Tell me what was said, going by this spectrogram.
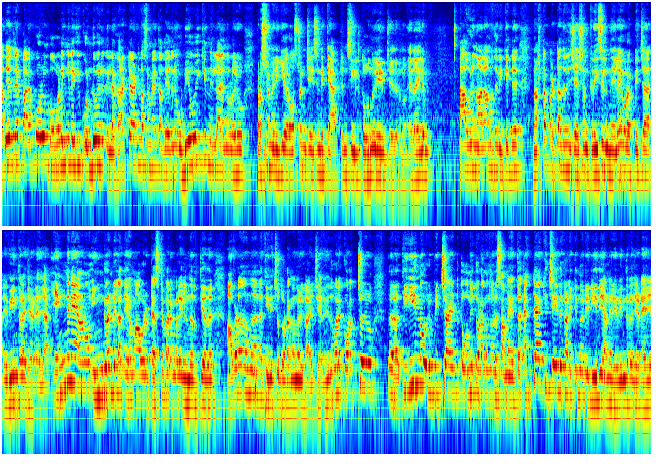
അദ്ദേഹത്തിനെ പലപ്പോഴും ബോളിങ്ങിലേക്ക് കൊണ്ടുവരുന്നില്ല. കറക്റ്റ് ആയിട്ടുള്ള സമയത്ത് അദ്ദേഹത്തിനെ ഉപയോഗിക്കുന്നില്ല എന്നുള്ളൊരു പ്രശ്നം എനിക്ക് റോസ്റ്റൺ ചേസിന്റെ ക്യാപ്റ്റൻസിയിൽ തോന്നുകയും ചെയ്തിരുന്നു. ഏതായാലും ആ ഒരു നാലാമത്തെ വിക്കറ്റ് നഷ്ടപ്പെട്ടതിന് ശേഷം ക്രീസിൽ നിലയുറപ്പിച്ച രവീന്ദ്ര ജഡേജ. എങ്ങനെയാണോ ഇംഗ്ലണ്ടിൽ അദ്ദേഹം ആ ഒരു ടെസ്റ്റ് പരമ്പരയിൽ നിർത്തിയത്? അവിടെ നിന്ന് തന്നെ തിരിച്ചു തുടങ്ങുന്ന ഒരു കാഴ്ചയായിരുന്നു. ഇതുപോലെ കുറച്ചൊരു തിരിയുന്ന ഒരു പിച്ചായിട്ട് തോന്നി തുടങ്ങുന്ന ഒരു സമയത്ത് അറ്റാക്ക് ചെയ്ത് കളിക്കുന്ന ഒരു രീതിയാണ് രവീന്ദ്ര ജഡേജ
